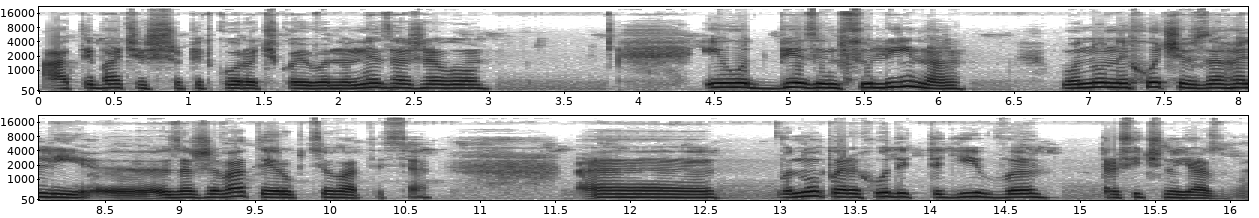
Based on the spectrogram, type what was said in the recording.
а ти бачиш, що під корочкою воно не зажило. І от без інсуліна воно не хоче взагалі е, заживати і рубцюватися. Е, воно переходить тоді в трофічну язву.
